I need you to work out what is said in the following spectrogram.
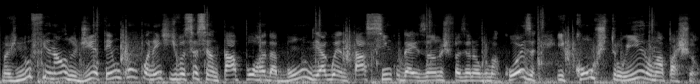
mas no final do dia tem um componente de você sentar a porra da bunda e aguentar 5, 10 anos fazendo alguma coisa e construir uma paixão.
